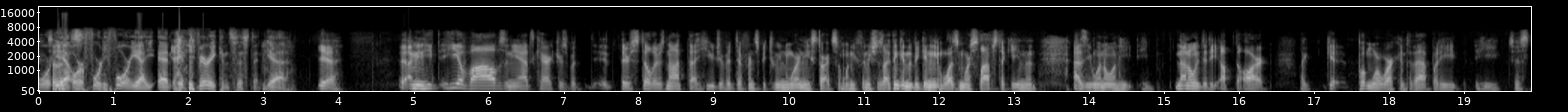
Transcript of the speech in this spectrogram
or So yeah, or 44. Yeah, and it's very consistent. Yeah. Yeah. I mean, he he evolves and he adds characters, but it, there's still there's not that huge of a difference between when he starts and when he finishes. I think in the beginning it was more slapsticky, and then as he went on, he, he not only did he up the art, get put more work into that, but he he just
